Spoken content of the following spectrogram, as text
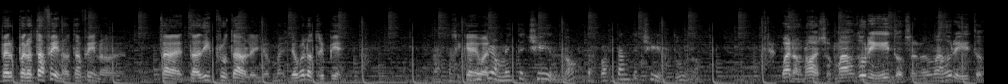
pero, pero está fino, está fino, está, está disfrutable, yo me, yo me lo tripié. Estás, Así que, bueno. chill, ¿no? Estás bastante chill tú, ¿no? Bueno, no, eso es más durito, eso no es más durito.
